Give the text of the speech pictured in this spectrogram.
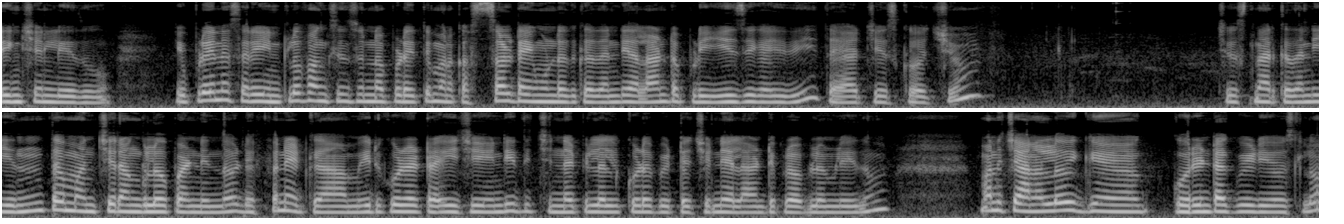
టెన్షన్ లేదు. ఎప్పుడైనా సరే ఇంట్లో ఫంక్షన్స్ ఉన్నప్పుడైతే మనకు అస్సలు టైం ఉండదు కదండి. అలాంటప్పుడు ఈజీగా ఇది తయారు చేసుకోవచ్చు. చూస్తున్నారు కదండి. ఎంత మంచి రంగులో పండిందో. డెఫినెట్గా మీరు కూడా ట్రై చేయండి. ఇది చిన్నపిల్లలకు కూడా పెట్టొచ్చండి. ఎలాంటి ప్రాబ్లం లేదు. మన ఛానల్లో గోరింటాక్ వీడియోస్లో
